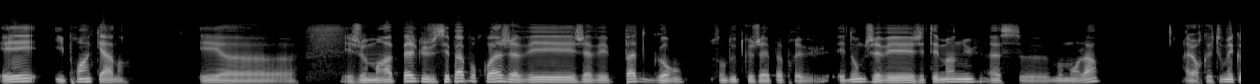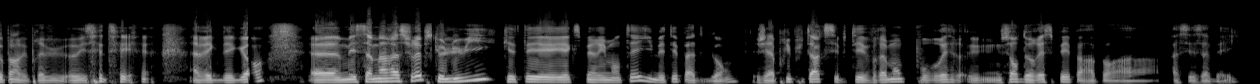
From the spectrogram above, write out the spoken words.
et il prend un cadre et, euh, et je me rappelle que je sais pas pourquoi j'avais j'avais pas de gants, sans doute que j'avais pas prévu. Et donc j'avais j'étais main nue à ce moment-là. Alors que tous mes copains avaient prévu, eux, ils étaient avec des gants. Euh, mais ça m'a rassuré parce que lui, qui était expérimenté, il mettait pas de gants. J'ai appris plus tard que c'était vraiment pour une sorte de respect par rapport à, à ses abeilles.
